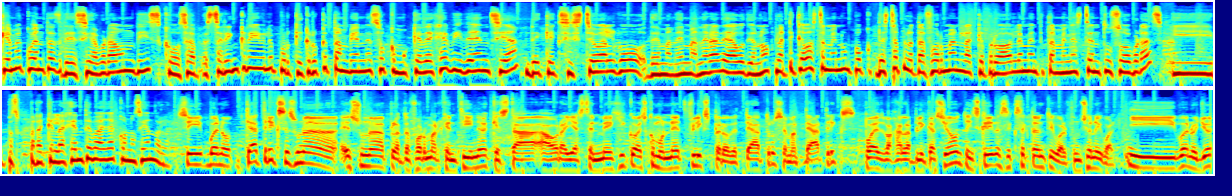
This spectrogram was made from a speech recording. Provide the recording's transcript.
¿Qué me cuentas de si habrá un disco? O sea, estaría increíble porque creo que también eso como que deja evidencia de que existió algo de man- de manera de audio, ¿no? Platicabas también un poco de esta plataforma en la que probablemente también estén tus obras y pues para que la gente vaya conociéndola. Sí, bueno, Teatrix es una, es una plataforma argentina que está ahora ya está en México. Es como Netflix, pero de teatro, se llama Teatrix. Puedes bajar la aplicación, te inscribes exactamente igual, funciona igual. Y bueno, yo,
